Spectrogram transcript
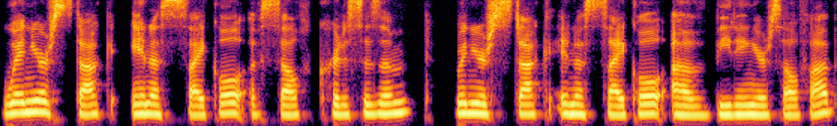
When you're stuck in a cycle of self-criticism when you're stuck in a cycle of beating yourself up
